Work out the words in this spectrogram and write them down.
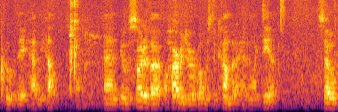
who they had me help. And it was sort of a, a harbinger of what was to come, but I had no idea. So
